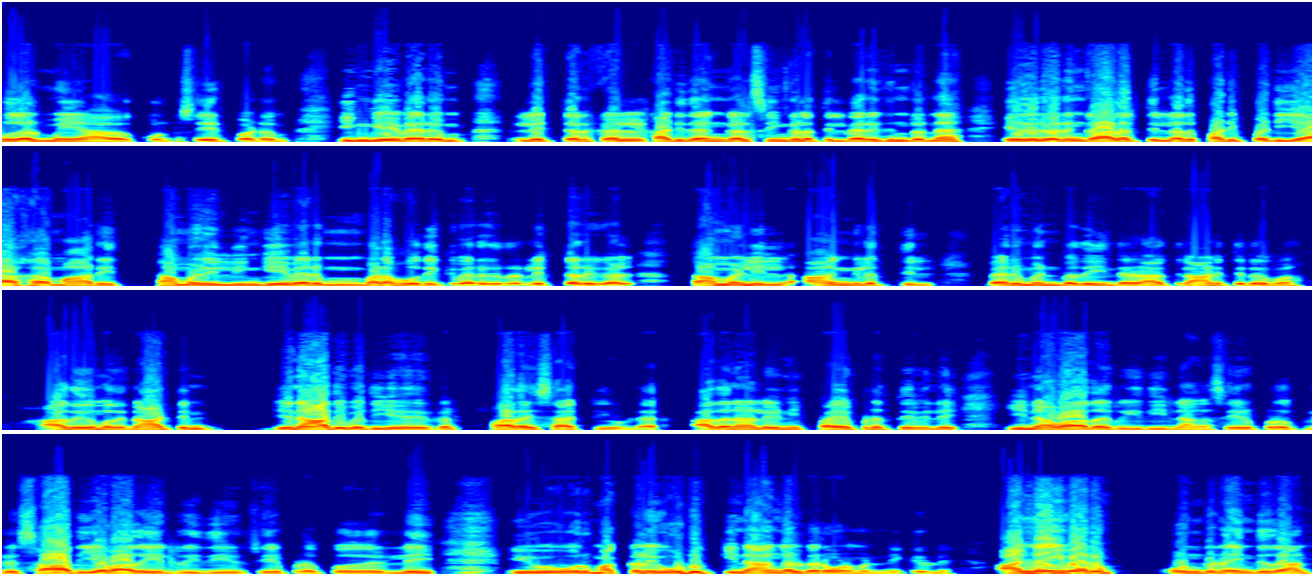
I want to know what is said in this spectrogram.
முதன்மையாக கொண்டு செயற்படும். இங்கே வரும் லெட்டர்கள் கடிதங்கள் சிங்களத்தில் வருகின்றன. எதிர்வரும் காலத்தில் அது படிப்படியாக மாறி தமிழில் இங்கே வரும் வடபகுதிக்கு வருகிற லெட்டர்கள் தமிழில் ஆங்கிலத்தில் வரும் என்பதை இந்த நேரத்தில் ஆணித்திடும். அது எமது நாட்டின் ஜனாதிபதியர்கள் பறைசாற்றியுள்ளார் அதனால் இனி பயப்படுத்தவில்லை. இனவாத ரீதியில் நாங்கள் செயற்படவில்லை. சாதியவாத ரீதியில் செயல்பட போவதில்லை ஒரு மக்களை ஒடுக்கி நாங்கள் வரணும் என்று நினைக்கவில்லை. அனைவரும் ஒன்றிணைந்துதான்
